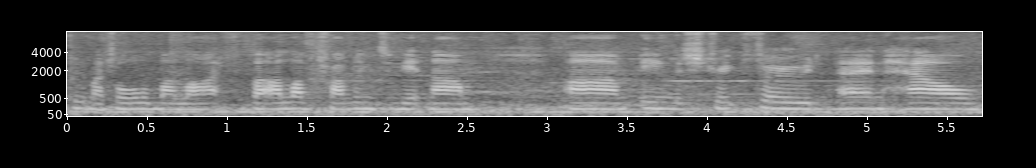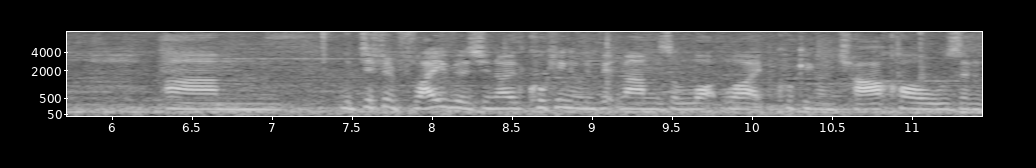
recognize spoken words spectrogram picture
pretty much all of my life, but I love travelling to Vietnam, um, eating the street food, and how the different flavours. You know, cooking in Vietnam is a lot like cooking on charcoals and,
